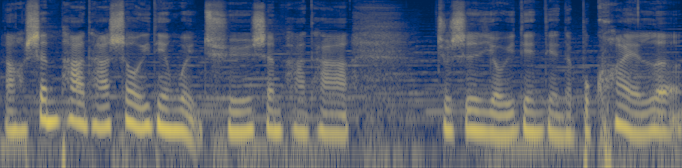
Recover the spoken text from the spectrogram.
然后生怕他受一点委屈，生怕他。就是有一点点的不快乐，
